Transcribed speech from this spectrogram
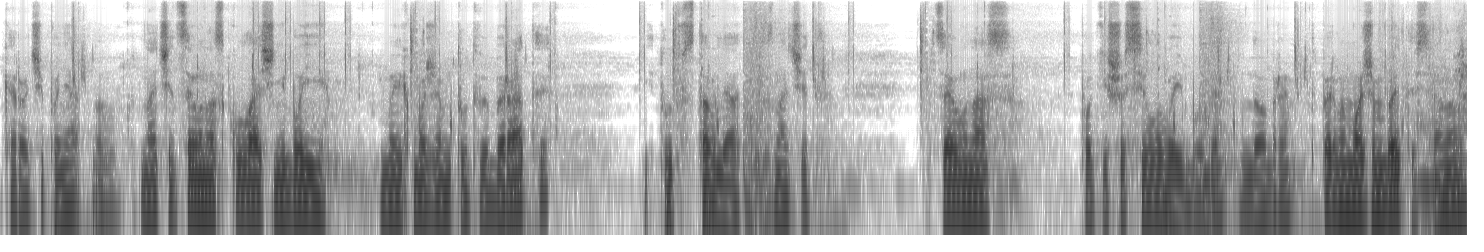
Короче, понятно. Значить, це у нас кулачні бої. Ми їх можемо тут вибирати І тут вставляти. Значить, це у нас поки що силовий буде. Добре. Тепер ми можемо битися, ну?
